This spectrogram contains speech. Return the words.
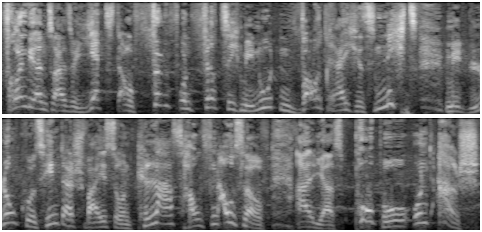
Freuen wir uns also jetzt auf 45 Minuten wortreiches Nichts mit Lokus Hinterschweiße und Klaas Haufen Auslauf, alias Popo und Arsch.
